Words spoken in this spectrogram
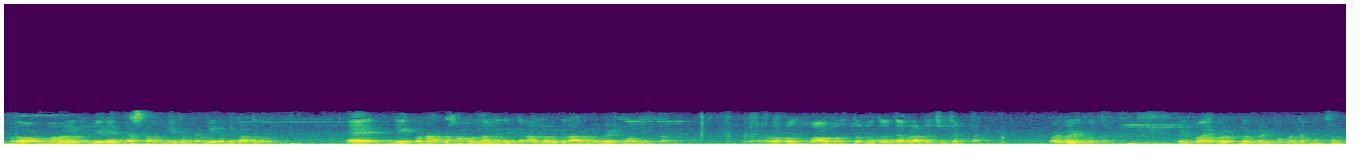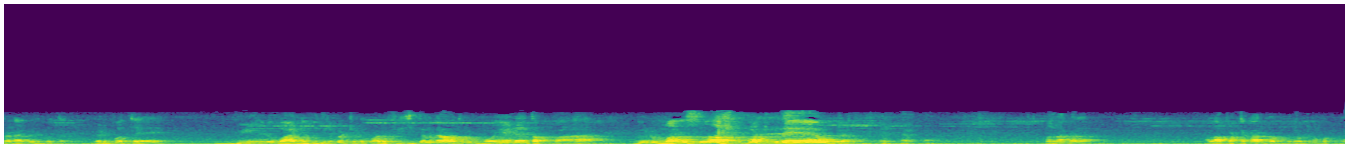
ఇప్పుడు మనం మీరేం చేస్తారు? మీరంటే మీరని కాదు. ఏ నీకు నాకు సంబంధం లేదు ఇంకా నా జోలికి రాదు నువ్వు వెళ్ళిపో అని చెప్తారు. ఎవరో బాగుపడుతుందో దెబ్బలాట వచ్చి చెప్తాను వాడు వెళ్ళిపోతాడు వెళ్ళిపోయి మరి వెళ్ళిపోమంటే కూర్చుంటాడు ఆ వెళ్ళిపోతాడు. వెళ్ళిపోతే వీడు వాడిని వదిలిపెట్టాడు. వాడు ఫిజికల్గా అవతలకు పోయాడే తప్ప వీడు మనసులో పట్టుకునే ఉంటాడు. అన్నా కదా. అలా పట్టకాలు పట్టుకున్నట్టుగా పట్టుకోవాలి.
